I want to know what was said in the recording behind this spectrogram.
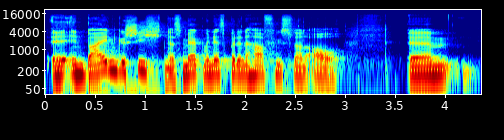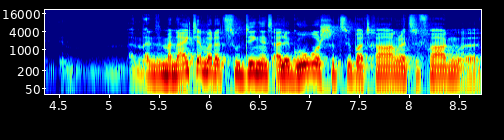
Äh, in beiden Geschichten, das merkt man jetzt bei den Haarfüßlern auch, ähm, man, man, neigt ja immer dazu, Dinge ins Allegorische zu übertragen oder zu fragen, äh,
